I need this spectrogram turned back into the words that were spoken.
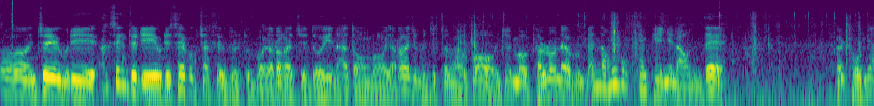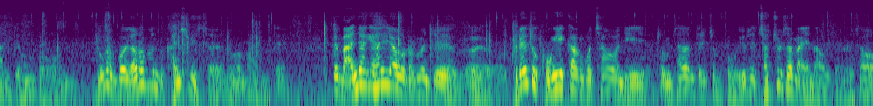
어, 이제 우리 학생들이, 우리 사회복지 학생들도 뭐 여러 가지 노인, 아동, 뭐 여러 가지 문제점하고, 이제 뭐 결론에 보면 맨날 홍보 캠페인이 나오는데, 별 도움이 안 돼, 홍보. 누가 뭐 여러분도 관심 있어요. 누가 뭐 하는데. 만약에 하려고 그러면 이제, 어, 그래도 공익 광고 차원이 좀 사람들이 좀 보고, 요새 저출사 많이 나오잖아요. 그래서,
